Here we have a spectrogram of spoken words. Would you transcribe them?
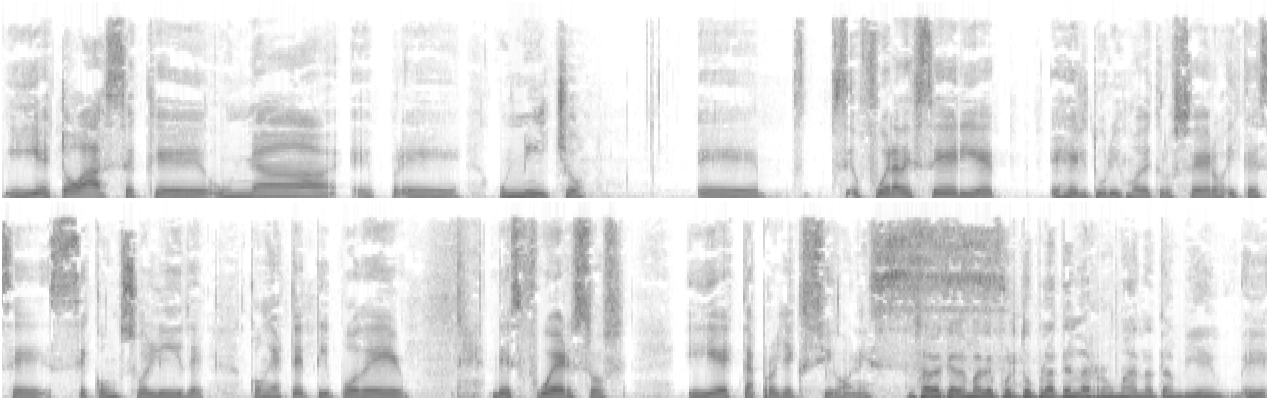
Y esto hace que una eh, un nicho eh, fuera de serie es el turismo de cruceros y que se, se consolide con este tipo de, de esfuerzos y estas proyecciones. Tú sabes que además de Puerto Plata en la Romana también eh,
